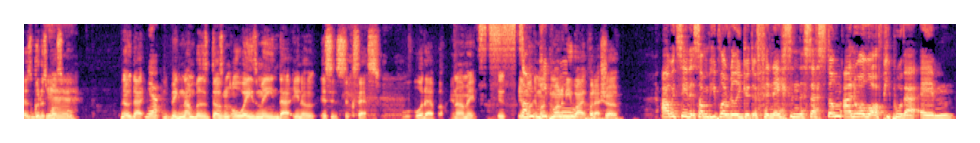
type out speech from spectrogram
as good as Yeah. possible. No, that Yeah. big numbers doesn't always mean that you know it's a success, whatever. You know what I mean? It, it, Some might- it might be right for that show. I would say that some people are really good at finessing the system. I know a lot of people that um,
